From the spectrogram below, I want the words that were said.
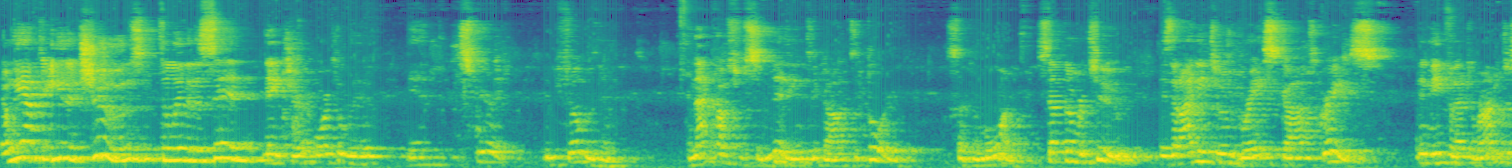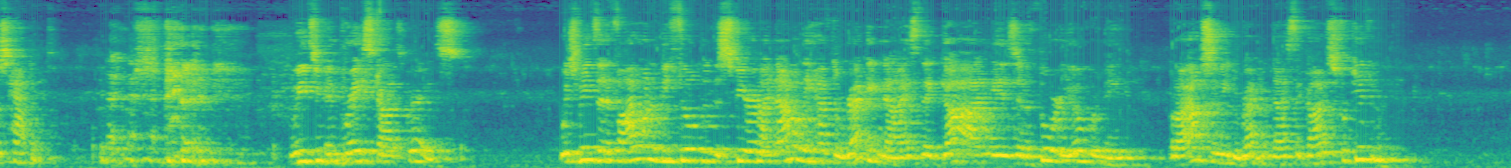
And we have to either choose to live in the sin nature or to live in the spirit, to be filled with Him. And that comes from submitting to God's authority. Step number one. Step number two is that I need to embrace God's grace. I didn't mean for that to rhyme, it just happened. we need to embrace God's grace. Which means that if I want to be filled with the Spirit, I not only have to recognize that God is an authority over me, but I also need to recognize that God has forgiven me.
